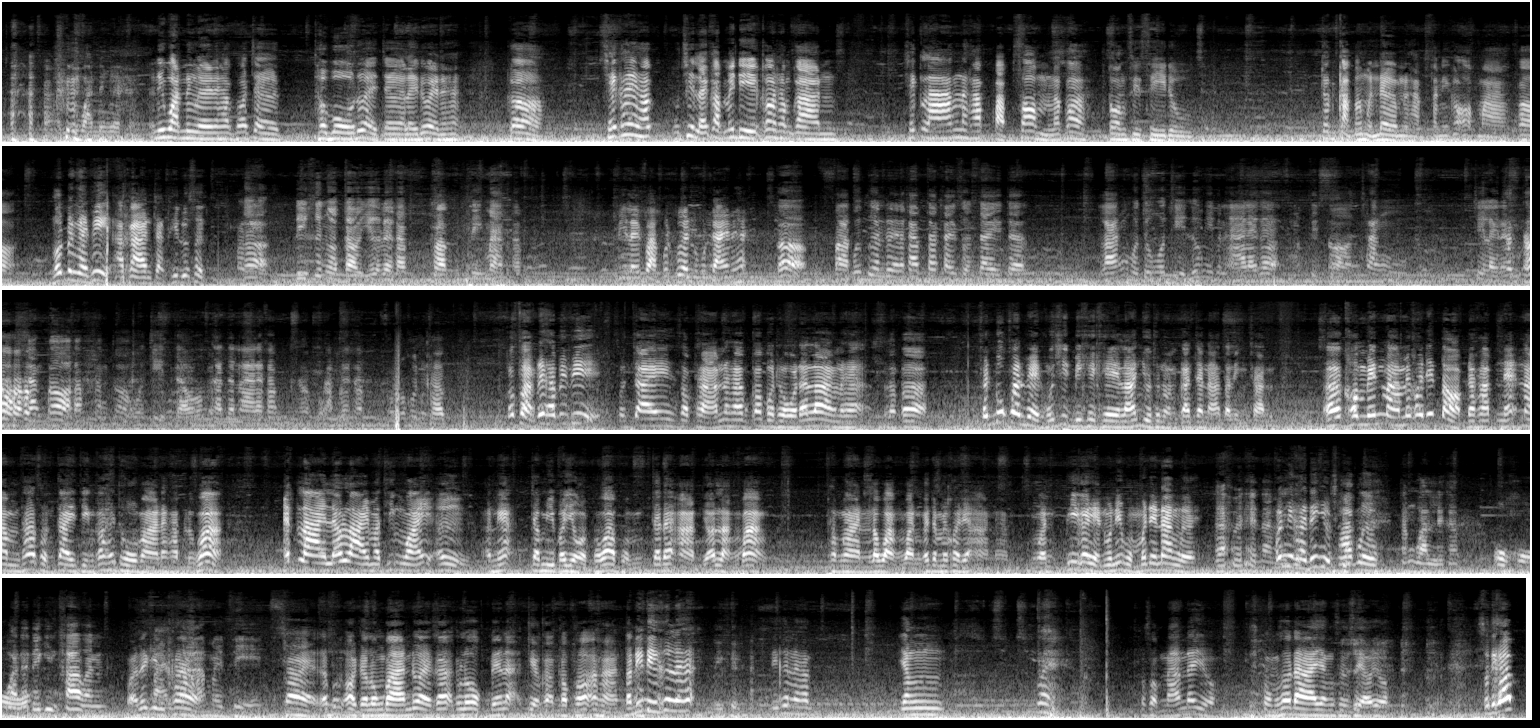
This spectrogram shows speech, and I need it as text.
วันหนึ่งเลยอันนี้วันหนึ่งเลยนะครับ เพราะเจอเทอร์โบด้วยเจออะไรด้วยนะฮะก็เช็คให้ครับหัวฉีดไหลกลับไม่ดีก็ทำการเช็คล้างนะครับ ปรับซ่อมแล้วก็ตวงซีซีดูจนกลับมาเหมือนเดิมนะครับ ตอนนี้ก็ออกมาก็รถเป็นไงพี่อาการจากที่รู้สึก ก็ดีขึ้นกว่าเก่าเยอะเลยครับ ครับ ดีมากครับ มีอะไรฝากเพื่อนๆคุณได้ไหมฮะ ก็ฝากเพื่อนๆด้วยนะครับ ถ้าใครสนใจจะล้างหัวจงหัวฉีดหรือมีปัญหาอะไรก็ติดต่อช่างชื่ออะไรนะช่างต้อครับ ช่างต้อครับช่างต้อหัวฉีดแถวกาญจนานะครับฝากด้วยครับ ขอบพระคุณครับ ก็ฝากด้วยครับพี่ๆ สนใจสอบถามนะครับ ก็เบอร์โทรด้านล่างนะฮะ แล้วก็ Facebook แฟนเพจหัวฉีด BKK ร้านอยู่ถนนกาญจนาตลิ่งชัน เอ่อคอมเมนต์มาไม่ค่อยได้ตอบนะครับ แนะนำถ้าสนใจจริงก็ให้โทรมานะครับ หรือว่าแอดไลน์แล้วไลน์มาทิ้งไว้ เออ อันเนี้ยจะมีประโยชน์เพราะว่าผมจะได้อ่านย้อนหลังบ้างทำงานระหว่างวันก็จะไม่ค่อยได้อ่านนะครับเหมือนพี่ก็เห็นวันนี้ผมไม่ได้นั่งเลยไม่ได้นั่งไม่มีใครได้หยุดพักเลย ทั้งวันเลยครับ โอ้โหวันนั้นได้กินข้าวกันกว่าได้กินข้าวบ่ยสมไม่สี่ใช่ แล้วเพิ่งออกจากโรงพยาบาลด้วยก็โรคนี้แหละเกี่ยวกับกระเพาะอาหาร ตอนนี้ดีขึ้นแล้วฮะดีขึ้นครับดีขึ้นแล้วครับ ยังแม่ผ สมน้ำได้อยู่ ผมโซดายังเสียวๆอยู่ สวัสดีครับ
